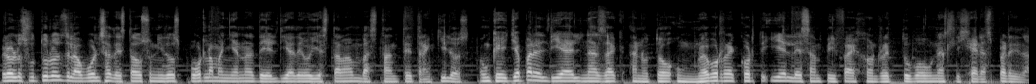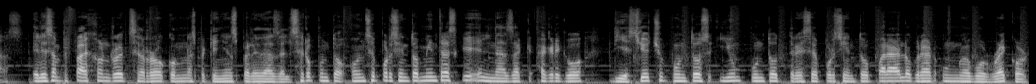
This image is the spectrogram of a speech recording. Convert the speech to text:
Pero los futuros de la bolsa de Estados Unidos por la mañana del día de hoy estaban bastante tranquilos, aunque ya para el día el Nasdaq anotó un nuevo récord y el S&P 500 tuvo unas ligeras pérdidas. El S&P 500 cerró con unas pequeñas pérdidas del 0.11% mientras que el Nasdaq agregó 18 puntos y un punto 13% para lograr un nuevo récord,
